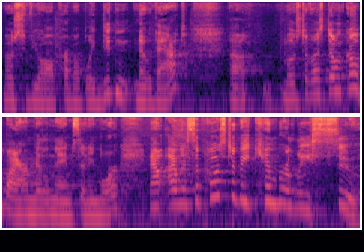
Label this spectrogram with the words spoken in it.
Most of you all probably didn't know that. Uh, most of us don't go by our middle names anymore. Now, I was supposed to be Kimberly Sue,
